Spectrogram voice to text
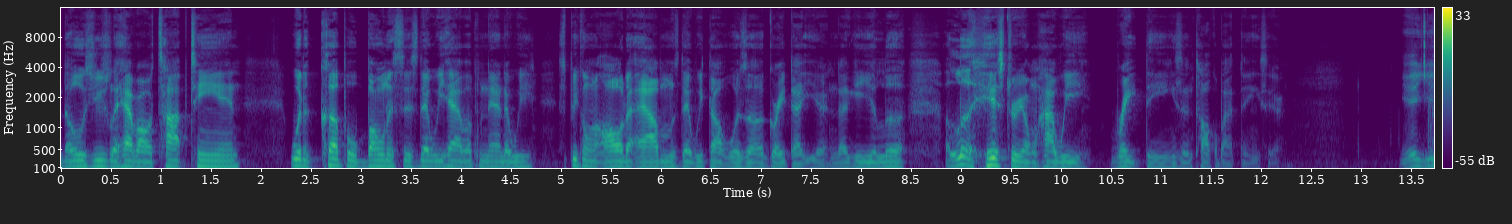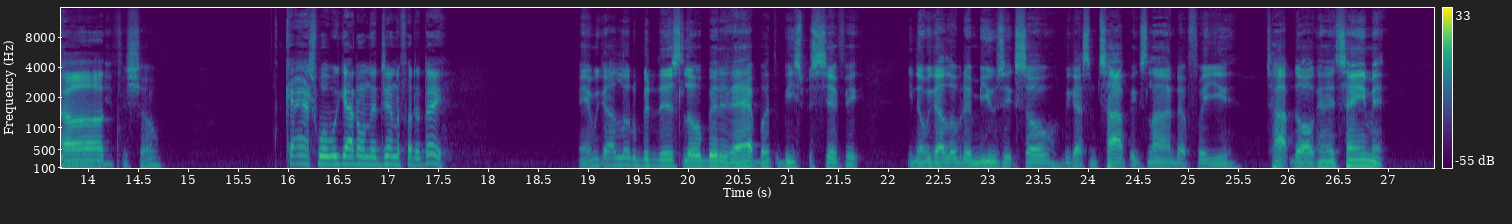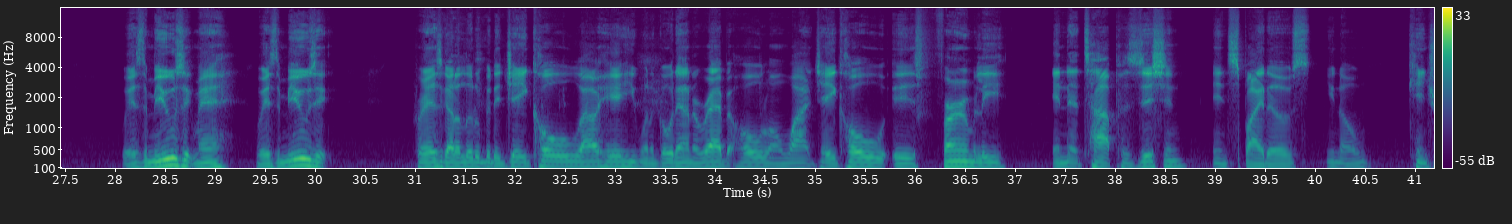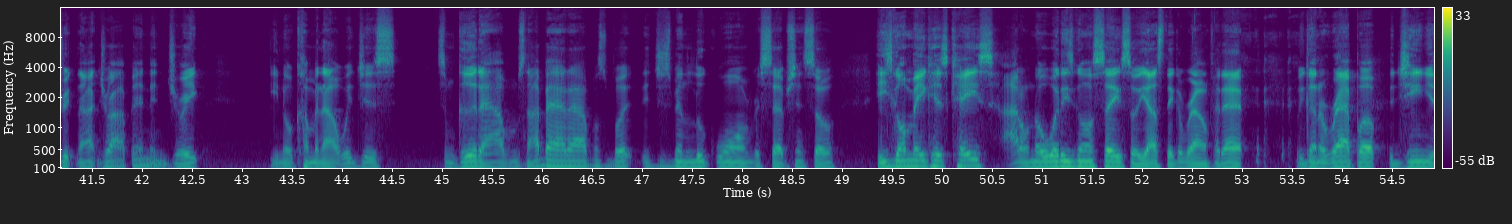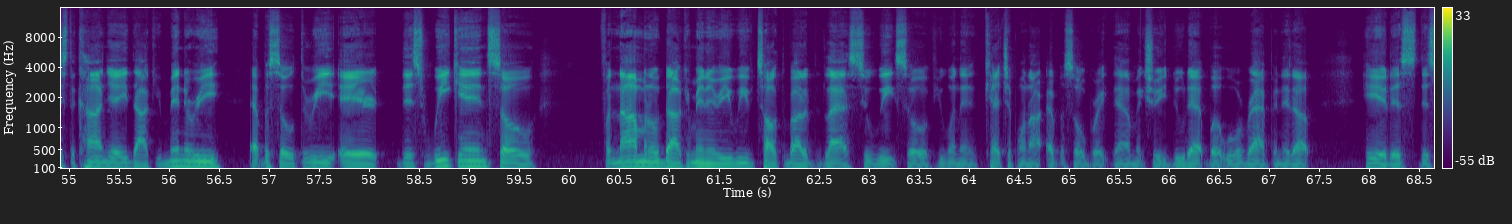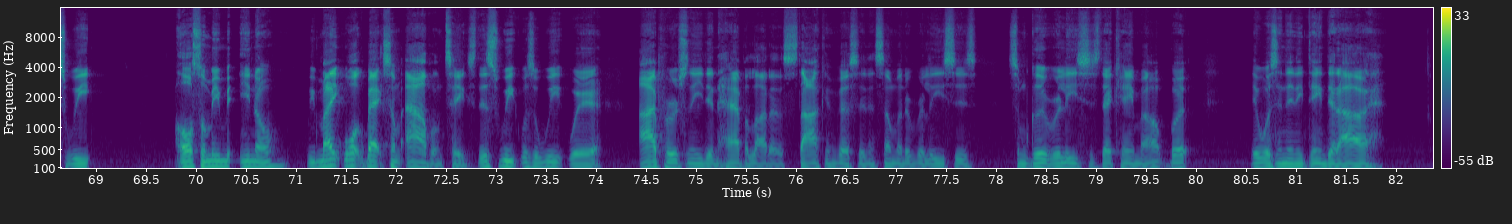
Those usually have our top ten with a couple bonuses that we have up in there that we speak on all the albums that we thought was uh, great that year, and they'll give you a little a little history on how we rate things and talk about things here. Yeah, yeah, uh, yeah for sure. Cash, what we got on the agenda for today? Man, we got a little bit of this, a little bit of that, but to be specific, you know, we got a little bit of music, so we got some topics lined up for you. Top Dog Entertainment. Where's the music, man? Where's the music? Prez got a little bit of J. Cole out here. He want to go down the rabbit hole on why J. Cole is firmly in the top position in spite of, you know, Kendrick not dropping and Drake, you know, coming out with just some good albums, not bad albums, but it's just been lukewarm reception. So he's gonna make his case. I don't know what he's gonna say, so y'all stick around for that. We're gonna wrap up the Genius, the Kanye documentary. Episode three aired this weekend, so phenomenal documentary. We've talked about it the last two weeks. So if you want to catch up on our episode breakdown, make sure you do that. But we're wrapping it up here this this week. Also, me, you know, we might walk back some album takes. This week was a week where I personally didn't have a lot of stock invested in some of the releases, some good releases that came out, but it wasn't anything that I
